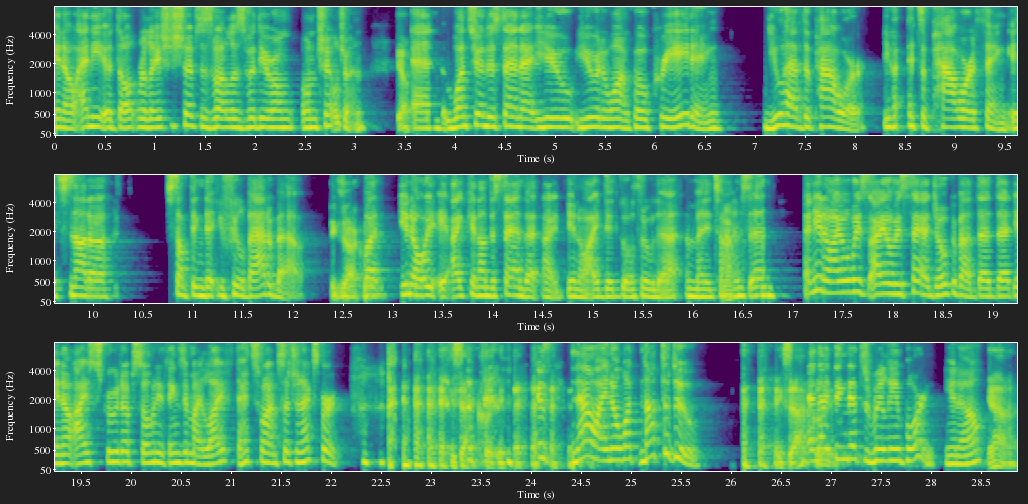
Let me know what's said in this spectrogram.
You know, any adult relationships as well as with your own, own children. Yep. And once you understand that you, you are the one co-creating, you have the power. You, it's a power thing. It's not a something that you feel bad about. Exactly. But, you know, I can understand that I, you know, I did go through that many times. And and you know, I always, I always say, I joke about that, that, you know, I screwed up so many things in my life. That's why I'm such an expert. exactly. because now I know what not to do. exactly. And I think that's really important, you know? Yeah.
